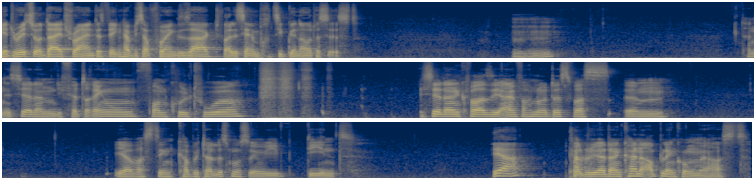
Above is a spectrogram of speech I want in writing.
Get rich or die trying. Deswegen habe ich es auch vorhin gesagt, weil es ja im Prinzip genau das ist. Mhm. Dann ist ja dann die Verdrängung von Kultur ist ja dann quasi einfach nur das, was ähm, ja, was den Kapitalismus irgendwie dient. Ja. Weil du ja dann keine Ablenkung mehr hast.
